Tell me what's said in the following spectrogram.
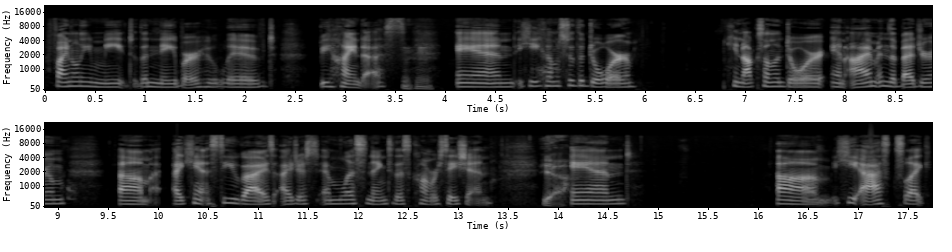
finally meet the neighbor who lived behind us. And he comes to the door. He knocks on the door, and I'm in the bedroom. Um, I can't see you guys. I just am listening to this conversation. Yeah. And um, he asks, like,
